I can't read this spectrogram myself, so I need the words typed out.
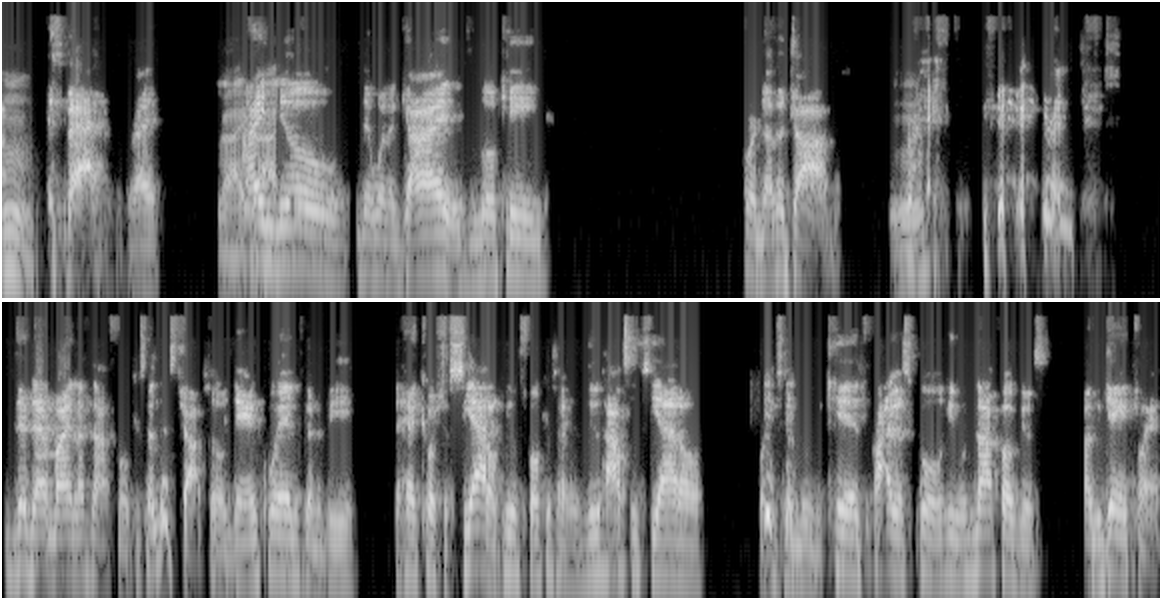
Mm, it's bad, right? right. I right. know that when a guy is looking for another job, Mhm. right, right, their their mind is not focused on this job. So Dan Quinn is going to be the head coach of Seattle. He was focused on his new house in Seattle, where he's going to move the kids, private school. He was not focused on the game plan.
